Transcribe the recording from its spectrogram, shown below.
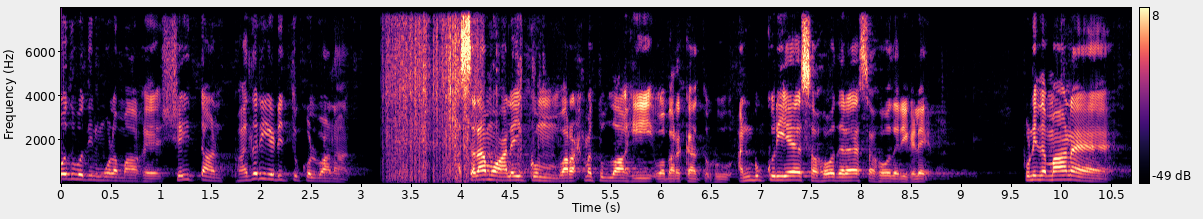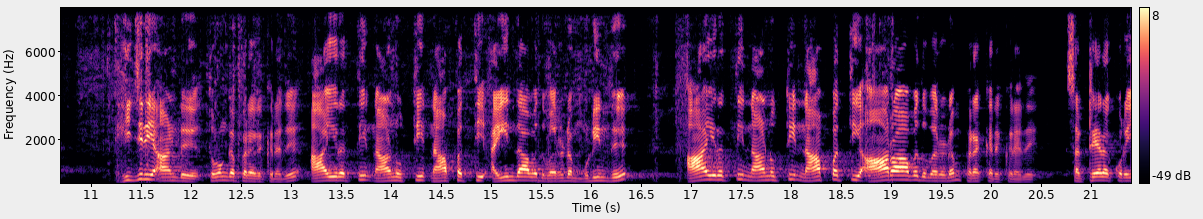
ஓதுவதின் மூலமாக ஷைத்தான் பதறியடித்துக் கொள்வானான். அஸ்லாம் அலைக்கும் வரமத்துல்லாஹி வபர்காத்துஹு. அன்புக்குரிய சகோதர சகோதரிகளே புனிதமான ஹிஜ்ரி ஆண்டு துவங்கப்பெற இருக்கிறது ஆயிரத்தி நானூற்றி நாற்பத்தி ஐந்தாவது வருடம் முடிந்து ஆயிரத்தி நானூற்றி நாற்பத்தி ஆறாவது வருடம் பிறக்க இருக்கிறது சற்றேறக்குறை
